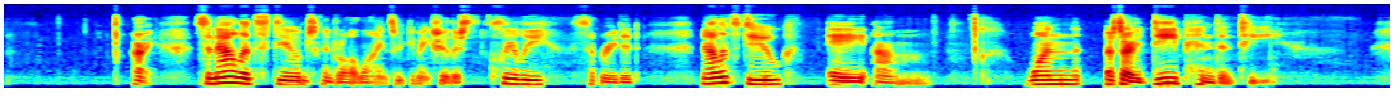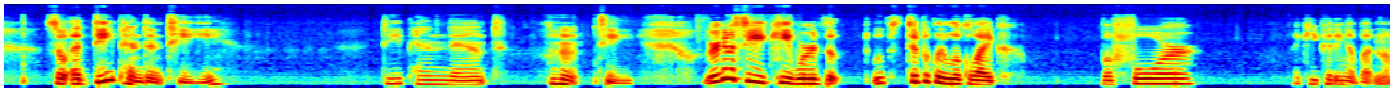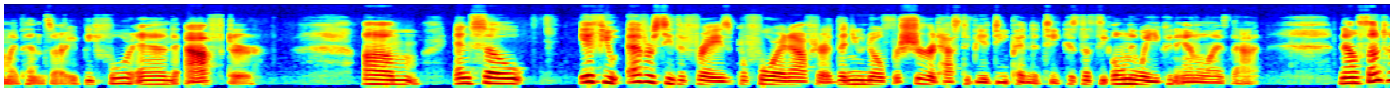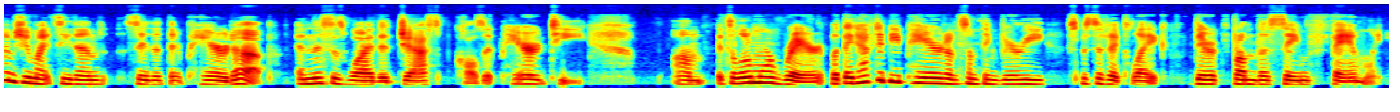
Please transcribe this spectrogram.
All right, so now let's do, I'm just going to draw a line so we can make sure they're clearly separated. Now let's do a um, one, or sorry, dependent t. So a dependent t dependent T. We're going to see keywords that oops, typically look like before, I keep hitting a button on my pen, sorry, before and after. Um, and so if you ever see the phrase before and after, then you know for sure it has to be a dependent T because that's the only way you can analyze that. Now, sometimes you might see them say that they're paired up and this is why the JASP calls it paired T. Um, it's a little more rare, but they'd have to be paired on something very specific, like they're from the same family.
